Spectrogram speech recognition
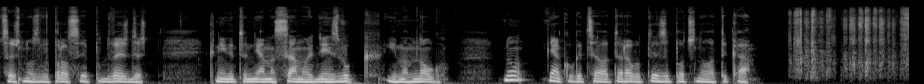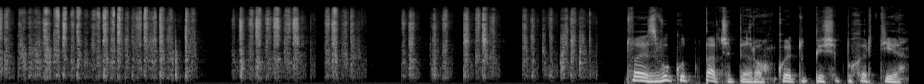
Всъщност въпросът е подвеждащ. Книгата няма само един звук, има много. Но някога цялата работа е започнала така. Това е звук от паче перо, което пише по хартия.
